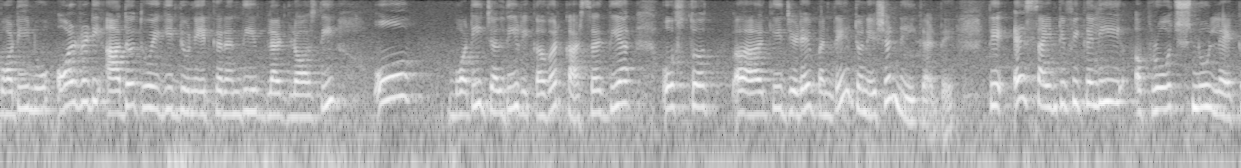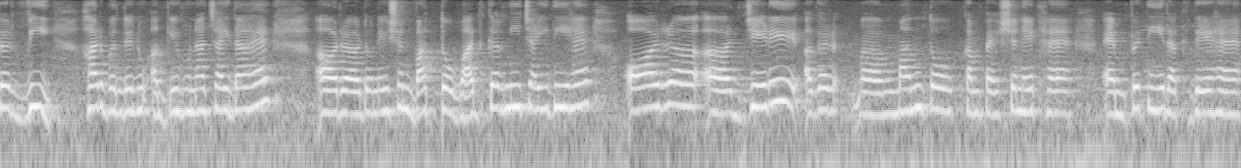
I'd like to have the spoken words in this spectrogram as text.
ਬਾਡੀ ਨੂੰ ਆਲਰੇਡੀ ਆਦਤ ਹੋਏਗੀ ਡੋਨੇਟ ਕਰਨ ਦੀ ਬਲੱਡ ਲਾਸ ਦੀ, ਉਹ ਬਾਡੀ ਜਲਦੀ ਰਿਕਵਰ ਕਰ ਸਕਦੀ ਹੈ ਉਸ ਤੋਂ ਕਿ ਜਿਹੜੇ ਬੰਦੇ ਡੋਨੇਸ਼ਨ ਨਹੀਂ ਕਰਦੇ। ਤੇ ਇਸ ਸਾਇੰਟੀਫਿਕਲੀ ਅਪਰੋਚ ਨੂੰ ਲੈ ਕੇ ਵੀ ਹਰ ਬੰਦੇ ਨੂੰ ਅੱਗੇ ਹੋਣਾ ਚਾਹੀਦਾ ਹੈ ਔਰ ਡੋਨੇਸ਼ਨ ਵੱਧ ਤੋਂ ਵੱਧ ਕਰਨੀ ਚਾਹੀਦੀ ਹੈ ਔਰ ਜਿਹੜੇ ਅਗਰ ਮਨ ਤੋਂ ਕੰਪੈਸ਼ਨੇਟ ਹੈ ਐਮਪੈਥੀ ਰੱਖਦੇ ਹੈ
